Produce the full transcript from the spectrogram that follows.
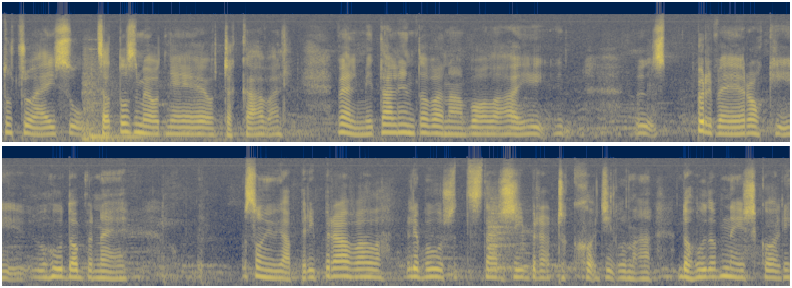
to, čo aj súca. To sme od nej očakávali. Veľmi talentovaná bola z prvé roky hudobné som ju ja pripravovala, lebo už starší bračok chodil na, do hudobnej školy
